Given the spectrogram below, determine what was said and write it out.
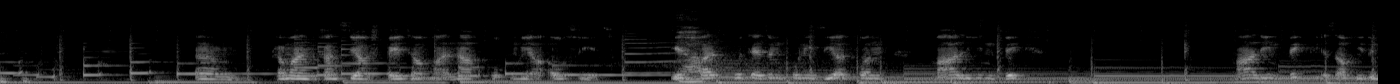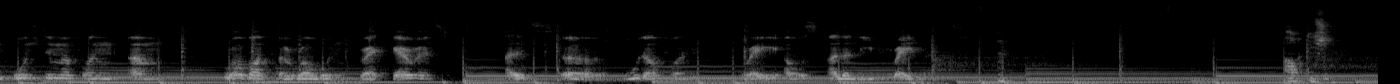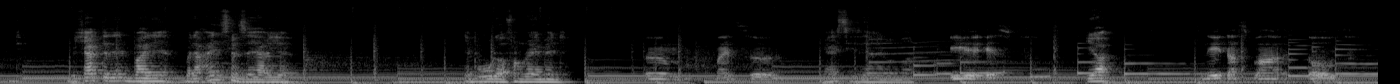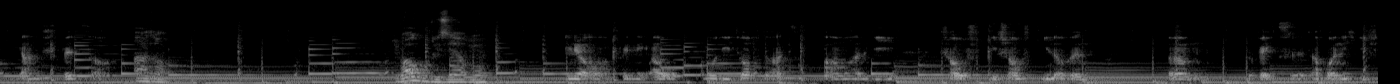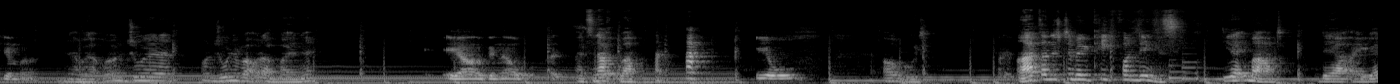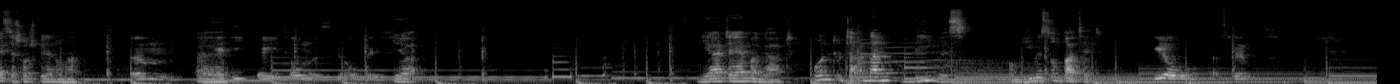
ähm, kann man, kannst du ja später mal nachgucken, wie er aussieht. Jedenfalls ja. wird er synchronisiert von Marlene Wick. Marlene Wick ist auch die Synchronstimme von ähm, Robert Rowan, Brad Garrett als äh, Bruder von Ray aus Alle lieben Raymond. Auch die, die wie hat er denn bei der, bei der Einzelserie der Bruder von Raymond? Ähm, meinst du? Wie heißt die Serie nochmal? Ehe ist. Ja. Nee, das war dort Jan Spitzer. Also. Die war auch gut, die Serie. Ja, finde ich auch. Nur die Tochter hat ein paar Mal die, Schaus die Schauspielerin ähm, gewechselt, aber nicht die Stimme. Ja, aber und Julian, und Julian war auch dabei, ne? Ja, genau. Als, als Nachbar. jo. Auch gut. Er hat seine Stimme gekriegt von Dings, die er immer hat. Der, äh, wie heißt der Schauspieler nochmal? Ähm, äh, Eddie K. Thomas, glaube ich. Ja. Die hat er immer gehabt. Und unter anderem Beavis. Von Beavis und Butthead. Jo, das stimmt.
